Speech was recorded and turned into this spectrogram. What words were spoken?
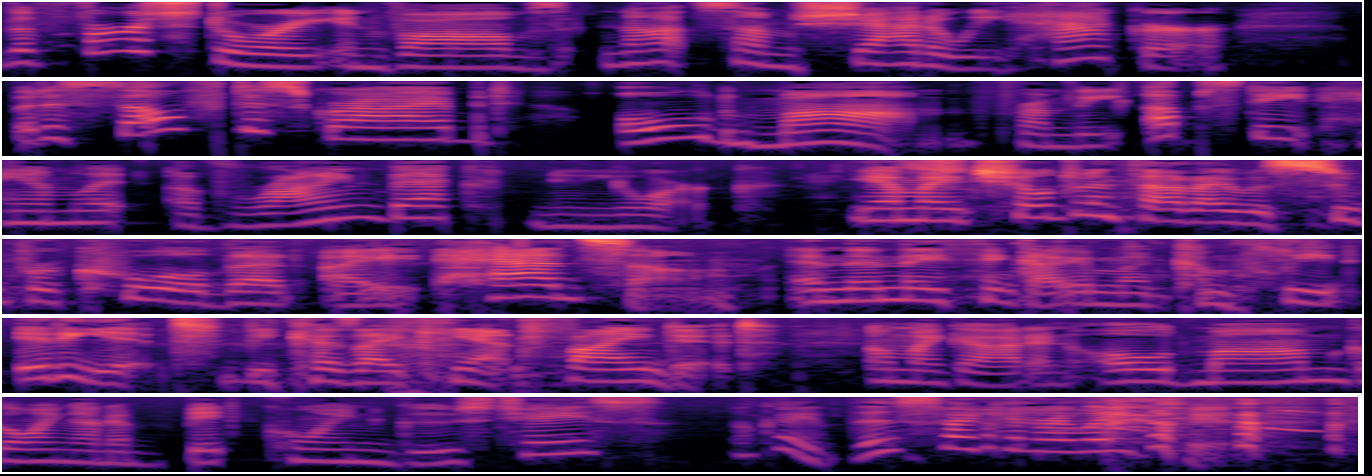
The first story involves not some shadowy hacker, but a self described old mom from the upstate hamlet of Rhinebeck, New York. Yeah, my children thought I was super cool that I had some, and then they think I'm a complete idiot because I can't find it. Oh my God, an old mom going on a Bitcoin goose chase? Okay, this I can relate to.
